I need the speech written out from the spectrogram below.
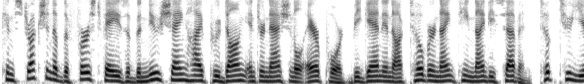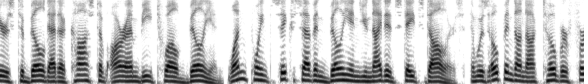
Construction of the first phase of the new Shanghai Pudong International Airport began in October 1997, took two years to build at a cost of RMB 12 billion $1.67 billion United States dollars, and was opened on October 1,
